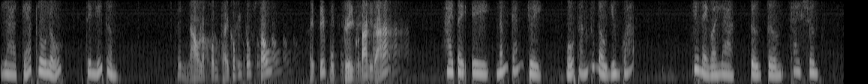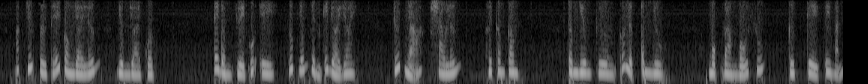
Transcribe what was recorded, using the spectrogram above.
là kẻ thô lỗ thì nghĩ thầm. Thế nào là không thể không biết tốt xấu? Hãy tiếp một chuyện của ta đi đã. Hai tay y nắm cán chùy bổ thẳng xuống đầu dương quá. Chiêu này gọi là cự tượng khai sơn. Bắt chước tư thế con dòi lớn dùng dòi quật. Cây đồng chùy của y đúc giống hình cái dòi voi. Trước nhỏ sau lớn hơi cong cong trong dương cường có lực âm nhu. Một đòn bổ xuống cực kỳ uy mãnh.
